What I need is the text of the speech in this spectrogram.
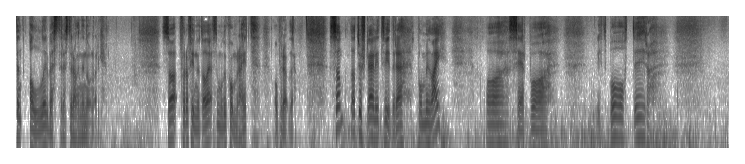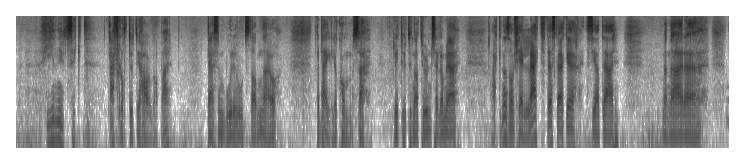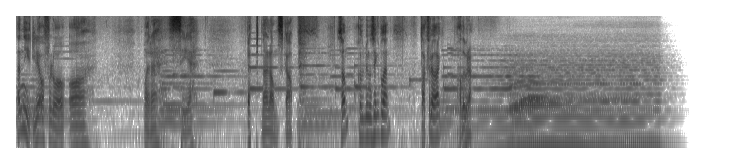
Den aller beste restauranten i Nord-Norge. Så for å finne ut av det, så må du komme deg hit og prøve det. Sånn, da tusler jeg litt videre på min vei og ser på litt båter og fin utsikt. Det er flott ute i havgapet her. Jeg som bor i hovedstaden, det er jo det er deilig å komme seg litt ut i naturen. Selv om jeg er ikke noe sånn fjelleit. Det skal jeg ikke si at jeg er. Men det er, eh, det er nydelig å få lov å bare se øpna landskap. Sånn, kan du begynne å synge på den. Takk for i dag. Ha det bra.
